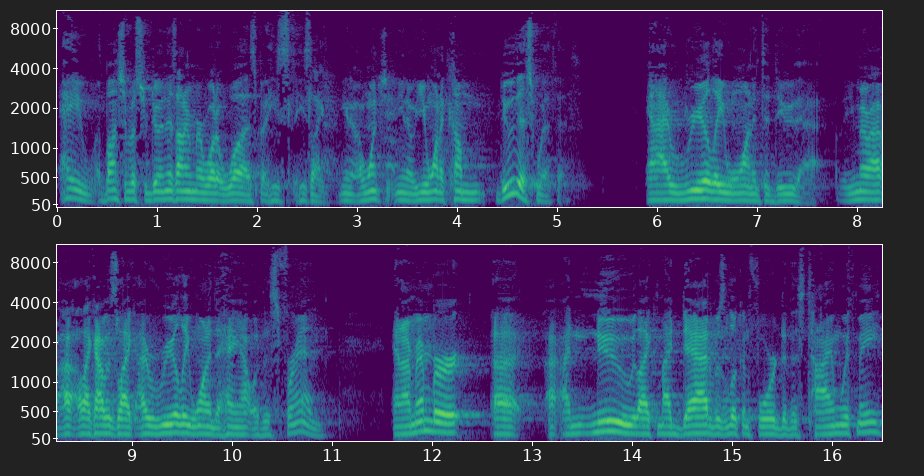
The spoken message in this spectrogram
hey, a bunch of us are doing this. I don't remember what it was, but he's, he's like, you know, I want you, you know, you want to come do this with us. And I really wanted to do that. You remember, I, I, like I was like, I really wanted to hang out with this friend. And I remember uh, I, I, knew like my dad was looking forward to this time with me.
